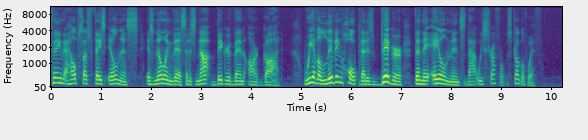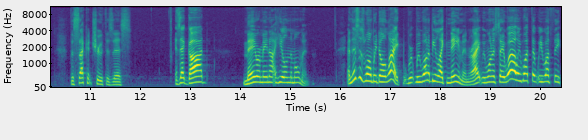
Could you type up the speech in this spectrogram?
thing that helps us face illness is knowing this that it's not bigger than our God. We have a living hope that is bigger than the ailments that we struggle, with. The second truth is this is that God may or may not heal in the moment. And this is one we don't like. We're, we want to be like Naaman, right? We want to say, well, we want, the, we want the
